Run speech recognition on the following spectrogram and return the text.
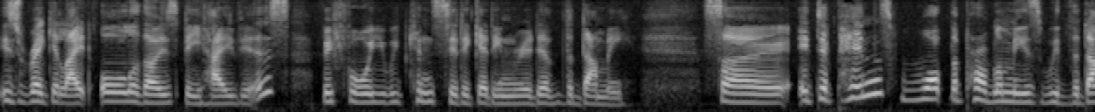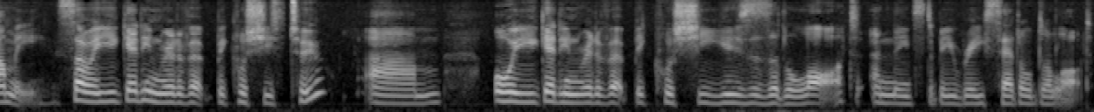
is regulate all of those behaviours before you would consider getting rid of the dummy. So it depends what the problem is with the dummy. So are you getting rid of it because she's two? Um, or are you getting rid of it because she uses it a lot and needs to be resettled a lot?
